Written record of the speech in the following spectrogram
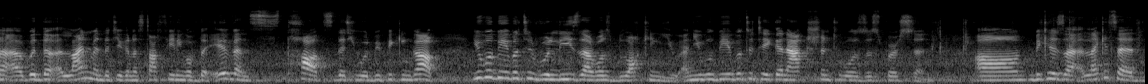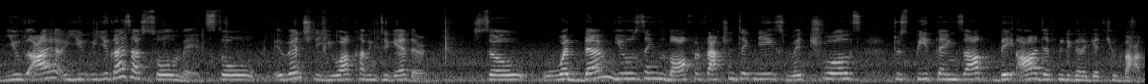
uh, with the alignment that you're gonna start feeling of the events thoughts that you will be picking up you will be able to release that was blocking you and you will be able to take an action towards this person. Um, because uh, like i said you I, you you guys are soulmates so eventually you are coming together so with them using law of attraction techniques rituals to speed things up they are definitely going to get you back.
